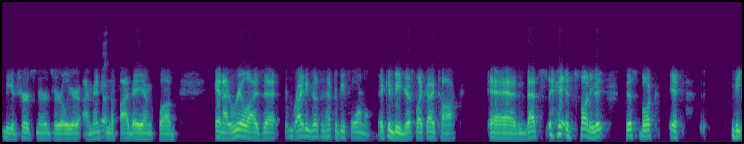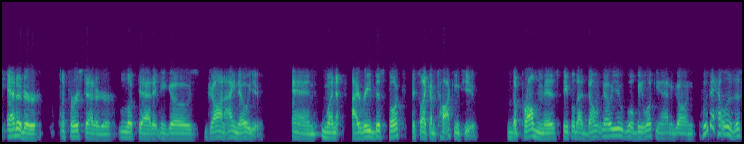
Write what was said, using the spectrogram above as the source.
the insurance nerds earlier. I mentioned yeah. the 5 a.m. club. And I realized that writing doesn't have to be formal. It can be just like I talk. And that's, it's funny that this book, if the editor, the first editor looked at it and he goes, John, I know you. And when I read this book, it's like I'm talking to you the problem is people that don't know you will be looking at it and going, who the hell is this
